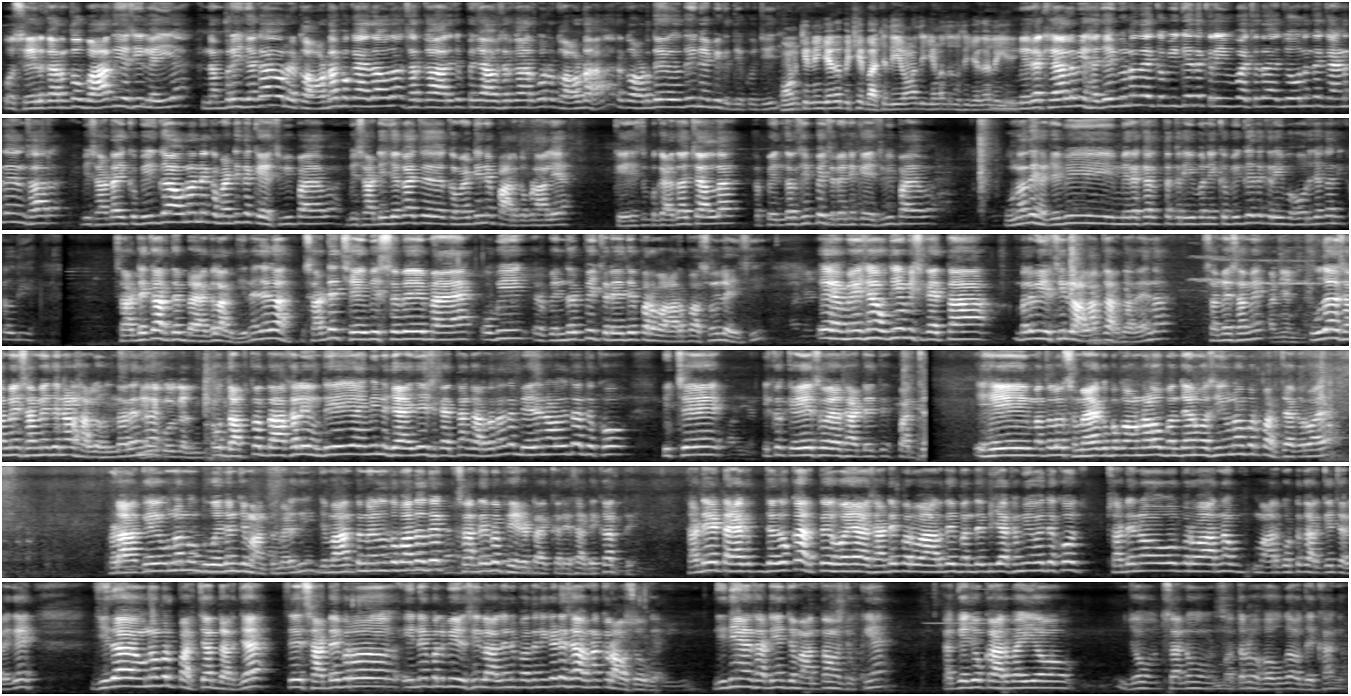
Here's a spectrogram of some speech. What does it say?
ਉਹ ਸੇਲ ਕਰਨ ਤੋਂ ਬਾਅਦ ਹੀ ਅਸੀਂ ਲਈ ਆ ਨੰਬਰੀ ਜਗ੍ਹਾ ਉਹ ਰਿਕਾਰਡ ਆ ਬਕਾਇਦਾ ਉਹਦਾ ਸਰਕਾਰ 'ਚ ਪੰਜਾਬ ਸਰਕਾਰ ਕੋਲ ਰਿਕਾਰਡ ਆ ਰਿਕਾਰਡ ਦੇ ਉਹਦੀ ਨਹੀਂ ਵਿਕਦੀ ਕੋਈ ਚੀਜ਼। ਹੁਣ ਕਿੰਨੀ ਜਗ੍ਹਾ ਪਿੱਛੇ ਬਚਦੀ ਹੈ ਉਹਨਾਂ ਦੀ ਜਿਹਨਾਂ ਤੋਂ ਤੁਸੀਂ ਜਗ੍ਹਾ ਲਈ ਹੈ? ਮੇਰਾ ਖਿਆਲ ਵੀ ਹਜੇ ਵੀ ਉਹਨਾਂ ਦਾ ਇੱਕ ਵੀਗੇ ਦੇ ਕਰੀਬ ਬਚਦਾ ਜੋ ਉਹਨਾਂ ਦੇ ਕਹਿਣ ਦੇ ਅਨਸਾਰ ਵੀ ਸਾਡਾ ਇੱਕ ਵੀਗਾ ਉਹਨਾਂ ਨੇ ਕਮੇਟੀ ਤੇ ਕੇਸ ਵੀ ਪਾਇਆ ਵਾ ਵੀ ਸਾਡੀ ਜਗ੍ਹਾ 'ਚ ਕਮੇਟੀ ਨੇ ਪਾਰਕ ਬਣਾ ਲਿਆ। ਕੇਸ ਬਕਾਇਦਾ ਚੱਲਦਾ ਰਪਿੰਦਰ ਸਿੰਘ ਭਿਚਰੇ ਨੇ ਕੇਸ ਵੀ ਪਾਇਆ ਵਾ। ਉਹਨਾਂ ਦੇ ਹਜੇ ਵੀ ਮੇਰੇ ਖਿਆਲ ਤਕਰੀਬਨ ਇੱਕ ਵੀਗੇ ਦੇ ਕਰੀਬ ਹੋਰ ਜਗ੍ਹਾ ਨਿਕਲਦੀ ਹੈ। ਸਾਡੇ ਘਰ ਤੇ ਬੈਗ ਲੱਗਦੀ ਨਾ ਜਗ੍ਹਾ। 6.5 ਵਿਸਵੇ ਮੈਂ ਉਹ ਵੀ ਰਵਿੰਦਰ ਭਿਚਰੇ ਦੇ ਪਰਿਵਾਰ ਪਾਸੋਂ ਹੀ ਲਈ ਸੀ। ਇਹ ਹਮੇਸ਼ਾ ਉਹਦੀਆਂ ਵੀ ਸ਼ਿਕਾਇਤਾਂ ਮਤਲਬ ਵੀ ਅਸੀਂ ਲਾਲਾ ਕਰਦਾ ਰਹਿੰਦਾ ਸਮੇਂ ਸਮੇਂ ਉਹਦਾ ਸਮੇਂ ਸਮੇਂ ਦੇ ਨਾਲ ਹੱਲ ਹੁੰਦਾ ਰਹਿੰਦਾ। ਉਹ ਦਫ਼ਤਰ ਦਾਖਲ ਹੀ ਹੁੰਦੀ ਹੈ ਐਵੇਂ ਨਜਾਇਜ਼ ਸ਼ਿਕਾਇਤਾਂ ਕਰਦਾ ਰਹਿੰਦਾ। ਮੇਰੇ ਨਾਲ ਇਹਦਾ ਦੇਖੋ ਪਿੱਛੇ ਇੱਕ ਕੇਸ ਹੋਇਆ ਸਾਡੇ ਤੇ ਪਰਚਾ। ਇਹ ਮਤਲਬ ਸਮੈਕ ਪਕਾਉਣ ਵਾਲੋ ਬੰਦਿਆਂ ਨੂੰ ਅਸੀਂ ਉਹਨਾਂ ਪਰ ਪਰਚਾ ਕਰਵਾਇਆ। ਫੜਾ ਕੇ ਉਹਨਾਂ ਨੂੰ ਦੂਏ ਦਿਨ ਜ਼ਮਾਨਤ ਮਿਲ ਗਈ। ਜ਼ਮਾਨਤ ਮਿਲਣ ਤੋਂ ਬਾਅਦ ਉਹਦੇ ਸਾਡੇ 'ਤੇ ਫੇਰ ਅਟੈਕ ਕਰੇ ਸਾਡੇ ਘਰ ਤੇ। ਸਾਡੇ ਅਟੈਕ ਜਦੋਂ ਘਰ ਤੇ ਹੋਇਆ, ਸਾਡੇ ਪਰਿਵਾਰ ਦੇ ਬੰਦੇ ਵੀ ਜ਼ਖਮੀ ਹੋਏ। ਦੇਖੋ, ਸਾਡੇ ਨਾਲ ਉਹ ਪਰਿਵਾਰ ਨਾਲ ਮਾਰਕੁੱਟ ਕਰਕੇ ਚਲੇ ਗਏ। ਜਿਹਦਾ ਉਹਨਾਂ ਪਰ ਪਰਚਾ ਦਰਜ ਹੈ ਤੇ ਸਾਡੇ ਪਰ ਇਹਨੇ ਬਲਬੀਰ ਸਿੰਘ ਲਾਲੇ ਨੇ ਪਤਾ ਨਹੀਂ ਕਿਹੜੇ ਹਿਸਾਬ ਨਾਲ ਕ੍ਰਾਸ ਹੋ ਗਿਆ। ਜਿਹਦੀਆਂ ਸਾਡੀਆਂ ਜ਼ਮਾਨਤਾਂ ਹੋ ਚੁੱਕੀਆਂ। ਅੱਗੇ ਜੋ ਕਾਰਵਾਈ ਉਹ, ਜੋ ਸਾਨੂੰ ਮਤਲਬ ਹੋਊਗਾ ਉਹ ਦੇਖਾਂਗੇ।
